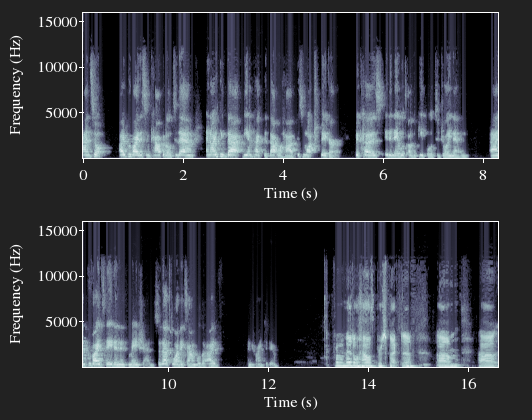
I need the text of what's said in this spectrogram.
And so I provided some capital to them. And I think that the impact that that will have is much bigger because it enables other people to join in and provides data and information. So that's one example that I've been trying to do. From a mental health perspective, um, uh,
